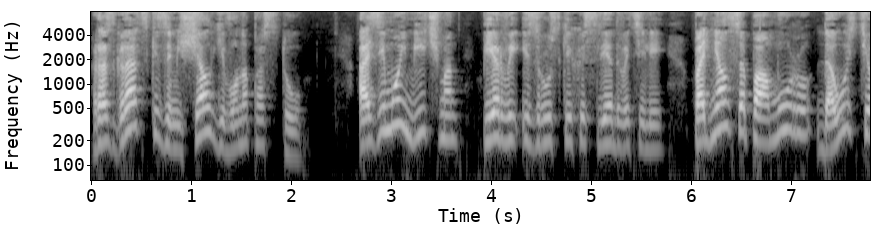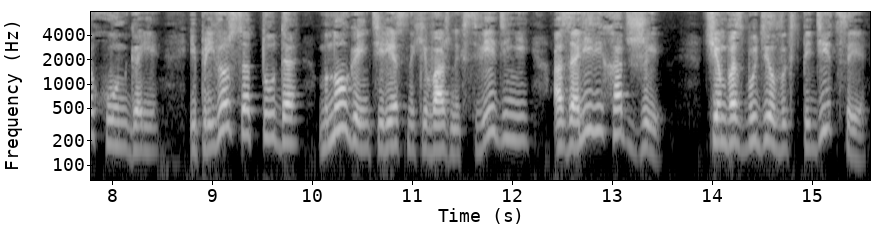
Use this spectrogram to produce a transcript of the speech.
Разградский замещал его на посту. А зимой Мичман, первый из русских исследователей, поднялся по Амуру до устья Хунгари и привез оттуда много интересных и важных сведений о заливе Хаджи, чем возбудил в экспедиции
